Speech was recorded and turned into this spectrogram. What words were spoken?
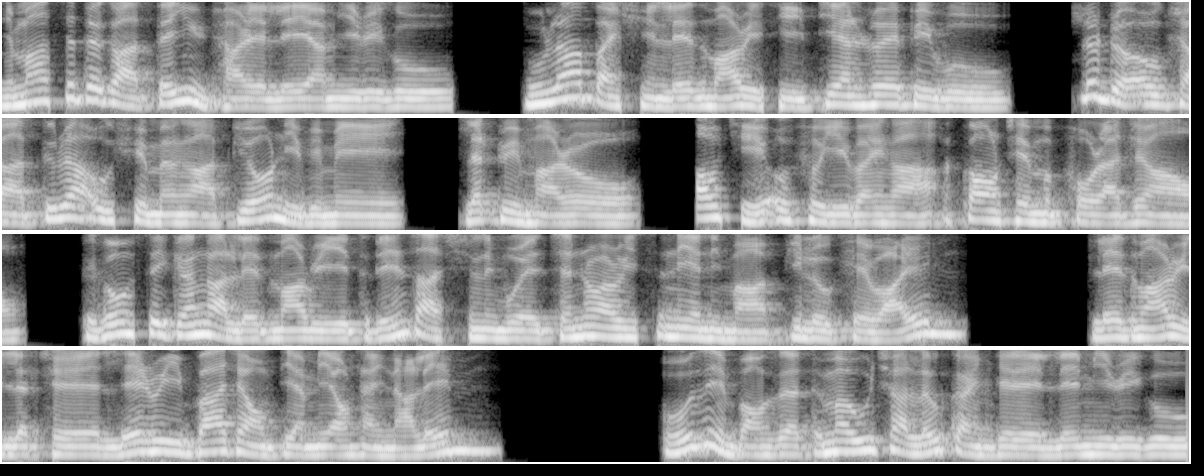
မြန်မာစစ်တပ်ကတည်ယူထားတဲ့လေယာမြေတွေကိုမူလပိုင်ရှင်လယ်သမားတွေစီပြန်လွှဲပေးဖို့လွတ်တော်ဥက္ကဋ္ဌသူရဥရွှေမန်းကပြောနေပေမဲ့လက်တွေ့မှာတော့ အောက်ခြေအုပ်ချုပ်ရေးပိုင်းကအကောင့်ထဲမဖော်တာကြောင့်ဒီကုန်းစိတ်ကန်းကလယ်သမားတွေသတင်းစာရှင်းလင်းပွဲဇန်နဝါရီ12ရက်နေ့မှာပြုလုပ်ခဲ့ပါတယ်။လယ်သမားတွေလက်ထဲလယ်ရီဘာကြောင့်ပြန်မရောက်နိုင်တာလဲ။ဘိုးစဉ်ပေါင်ဆက်ဓမ္မဥချလောက်ကင်ခဲ့တဲ့လယ်မြေတွေကို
